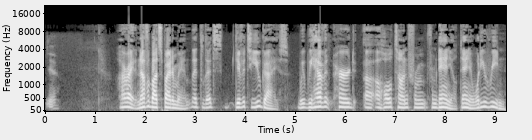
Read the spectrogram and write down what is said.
Yeah. All right, enough about Spider-Man. Let, let's give it to you guys. We we haven't heard uh, a whole ton from from Daniel. Daniel, what are you reading?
